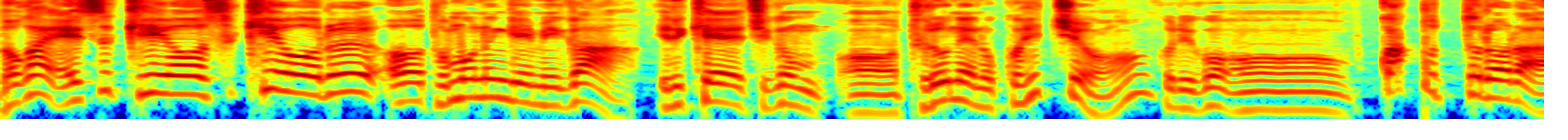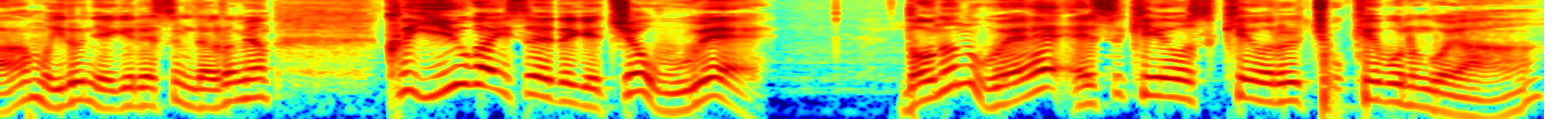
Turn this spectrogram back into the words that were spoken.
너가 S케어, 스케어를 어, 도모는 개미가 이렇게 지금 어, 드러내놓고 했죠. 그리고 어, 꽉 붙들어라 뭐 이런 얘기를 했습니다. 그러면 그 이유가 있어야 되겠죠. 왜? 너는 왜 S케어, 스케어를 좋게 보는 거야?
